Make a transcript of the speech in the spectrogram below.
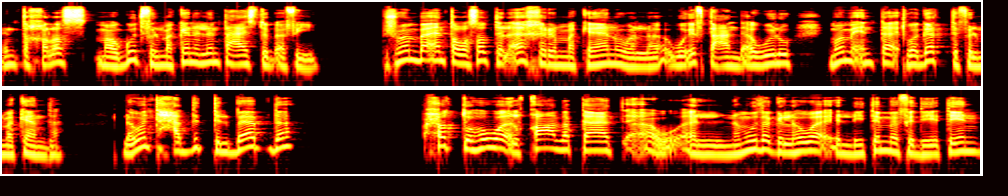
أنت خلاص موجود في المكان اللي أنت عايز تبقى فيه. مش مهم بقى أنت وصلت لآخر المكان ولا وقفت عند أوله المهم أنت اتوجدت في المكان ده. لو أنت حددت الباب ده حطه هو القاعدة بتاعت أو النموذج اللي هو اللي يتم في دقيقتين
